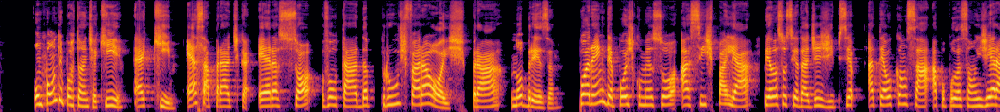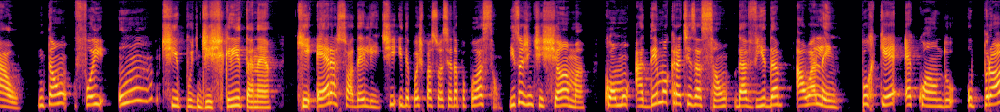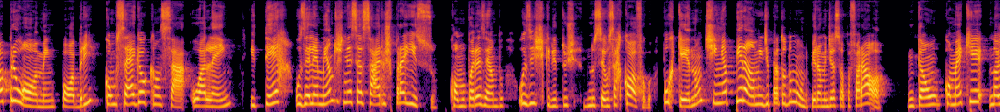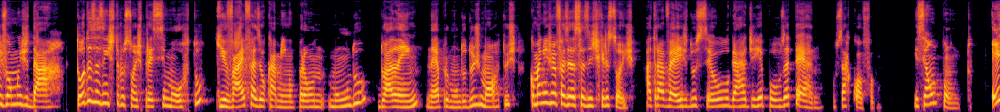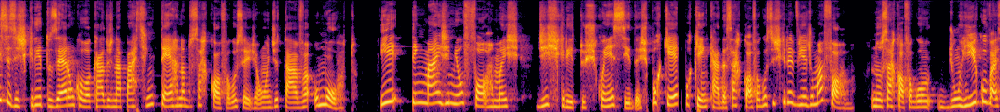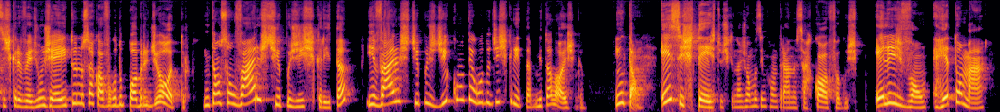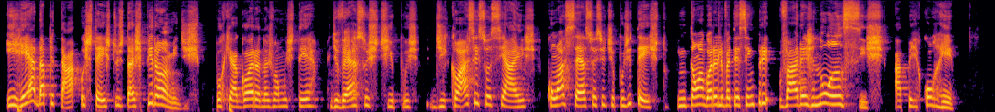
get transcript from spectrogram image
Um ponto importante aqui é que essa prática era só voltada para os faraós, para nobreza. Porém, depois começou a se espalhar pela sociedade egípcia até alcançar a população em geral. Então, foi um tipo de escrita, né, que era só da elite e depois passou a ser da população. Isso a gente chama como a democratização da vida ao além, porque é quando o próprio homem pobre consegue alcançar o além e ter os elementos necessários para isso, como por exemplo os escritos no seu sarcófago, porque não tinha pirâmide para todo mundo, pirâmide é só para faraó. Então, como é que nós vamos dar todas as instruções para esse morto que vai fazer o caminho para o mundo do além, né, para o mundo dos mortos. Como é que a gente vai fazer essas inscrições? Através do seu lugar de repouso eterno, o sarcófago. Isso é um ponto. Esses escritos eram colocados na parte interna do sarcófago, ou seja, onde estava o morto. E tem mais de mil formas de escritos conhecidas. Por quê? Porque em cada sarcófago se escrevia de uma forma. No sarcófago de um rico vai se escrever de um jeito e no sarcófago do pobre de outro. Então são vários tipos de escrita e vários tipos de conteúdo de escrita mitológica. Então, esses textos que nós vamos encontrar nos sarcófagos, eles vão retomar e readaptar os textos das pirâmides, porque agora nós vamos ter diversos tipos de classes sociais com acesso a esse tipo de texto. Então agora ele vai ter sempre várias nuances a percorrer.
